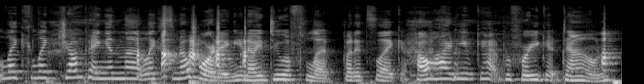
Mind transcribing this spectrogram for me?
like like jumping in the like snowboarding. You know, you do a flip, but it's like how high do you get before you get down?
